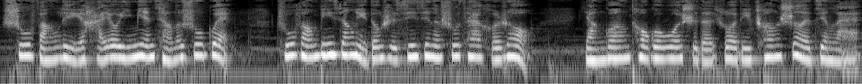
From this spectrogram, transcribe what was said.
书房里还有一面墙的书柜，厨房冰箱里都是新鲜的蔬菜和肉，阳光透过卧室的落地窗射了进来，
